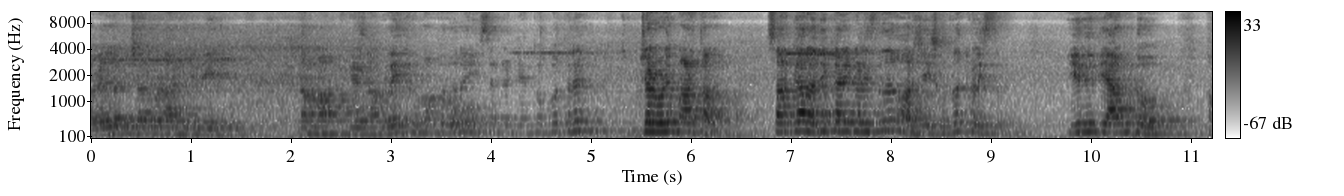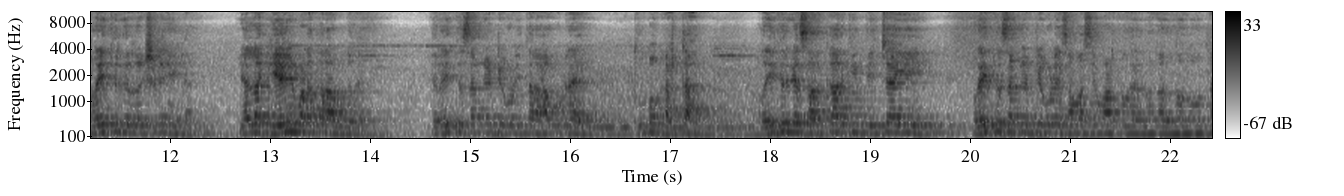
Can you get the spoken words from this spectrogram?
ಅವೆಲ್ಲ ವಿಚಾರಗಳು ಆಗಿದ್ದೀವಿ. ನಮ್ಮ ನಮ್ಮ ರೈತರ ಮಕ್ಕಳು ಈ ಸಂಘಟನೆ ತೊಂಬತ್ತನೇ ಚಳುವಳಿ ಮಾಡ್ತಾರೆ. ಸರ್ಕಾರ ಅಧಿಕಾರಿ ಕಳಿಸ್ತದೆ, ಅರ್ಜಿ ಇಸ್ಕೊತ ಕಳಿಸ್ತದೆ. ಈ ರೀತಿ ಆಗ್ಬಿಟ್ಟು ರೈತರಿಗೆ ರಕ್ಷಣೆ ಇಲ್ಲ. ಎಲ್ಲ ಗೇಲಿ ಮಾಡೋ ಥರ ಆಗ್ಬಿಟ್ಟದೆ. ರೈತ ಸಂಘಟನೆಗಳು ಈ ಥರ ಆಗ್ಬಿಟ್ರೆ ತುಂಬ ಕಷ್ಟ. ರೈತರಿಗೆ ಸರ್ಕಾರಕ್ಕಿಂತ ಹೆಚ್ಚಾಗಿ ರೈತ ಸಂಘಟನೆಗಳೇ ಸಮಸ್ಯೆ ಮಾಡ್ತದೆ ಅನ್ನುವಂಥ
